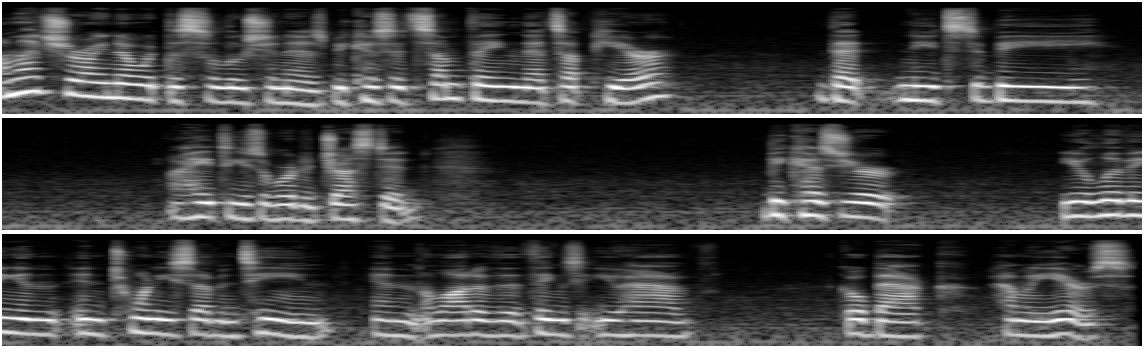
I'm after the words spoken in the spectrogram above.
I'm not sure I know what the solution is because it's something that's up here that needs to be I hate to use the word adjusted because you're you're living in, in 2017 and a lot of the things that you have go back how many years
